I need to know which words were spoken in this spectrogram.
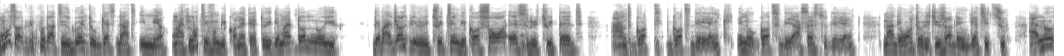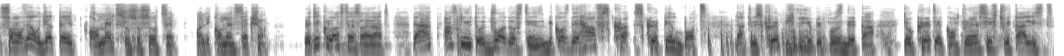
Most of the people that is going to get that email might not even be connected to you. They might don't know you. They might just be retweeting because someone else retweeted and got got the link, you know, got the access to the link. Now they want to retweet so they will get it too. I know some of them will just tell comment so so so thing on the comment section ridiculous things like that. They're asking you to do all those things because they have scra- scraping bots that will scrape you people's data to create a comprehensive Twitter list.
